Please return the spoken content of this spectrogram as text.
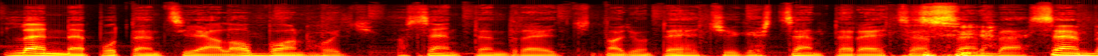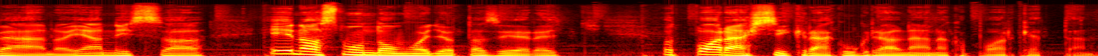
lenne potenciál abban, hogy a Szentendre egy nagyon tehetséges centere egyszer Szia. szembe, szembeállna Jannisszal. Én azt mondom, hogy ott azért egy ott parás szikrák ugrálnának a parketten.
